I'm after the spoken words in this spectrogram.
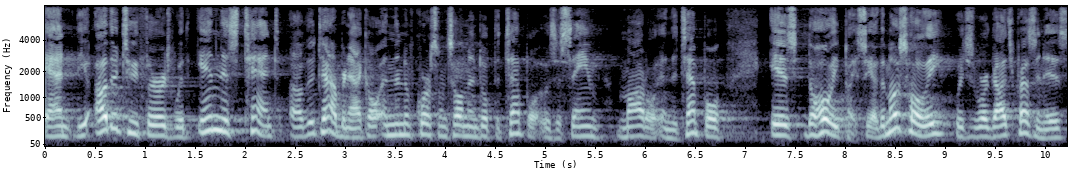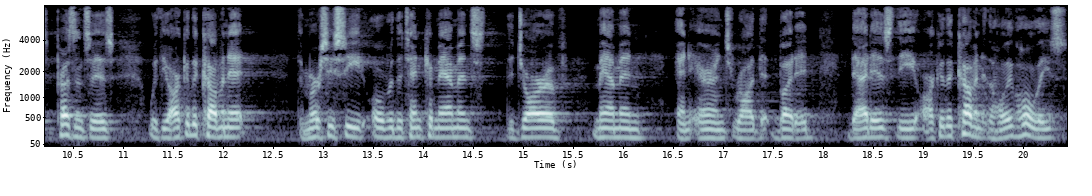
And the other two thirds within this tent of the tabernacle, and then of course when Solomon built the temple, it was the same model in the temple, is the holy place. So you have the most holy, which is where God's presence is, presence is, with the Ark of the Covenant, the mercy seat over the Ten Commandments, the jar of manna, and Aaron's rod that budded. That is the Ark of the Covenant, the Holy of Holies.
